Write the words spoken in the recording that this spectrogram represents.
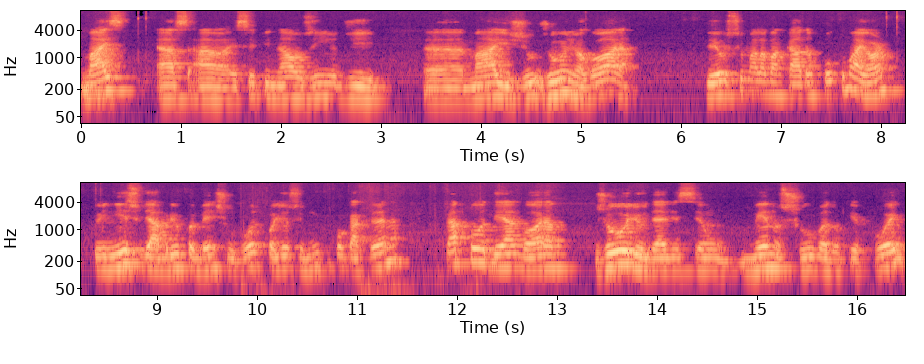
mas as, a, esse finalzinho de uh, maio, ju, junho agora, deu-se uma alavancada um pouco maior. O início de abril foi bem chuvoso, colheu-se muito pouca cana, para poder agora, julho deve ser um menos chuva do que foi,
